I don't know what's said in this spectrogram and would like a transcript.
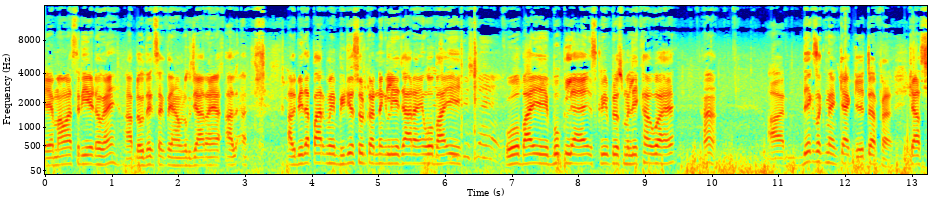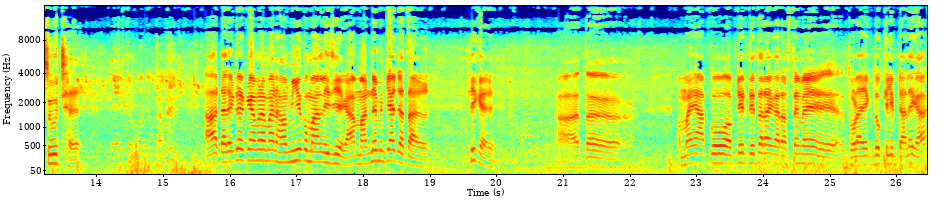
ये मामा श्री ऐड हो गए। आप लोग देख सकते हैं हम लोग जा रहे हैं। अल, अलविदा पार्क में वीडियो शूट करने के लिए जा रहे हैं। वो भाई वो भाई बुक ले आया स्क्रिप्ट उसमें लिखा हुआ है हाँ? और देख सकते हैं क्या गेटअप है क्या सूट है। हाँ डायरेक्टर कैमरा मैन हम ही को मान लीजिएगा। मानने में क्या जाता है? ठीक है। आ, तो मैं आपको अपडेट देता रहेगा। रास्ते में थोड़ा एक दो क्लिप डालेगा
